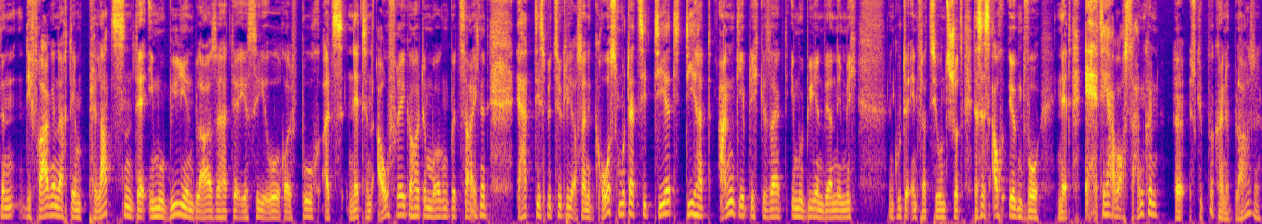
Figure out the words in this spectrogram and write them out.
Denn die Frage nach dem Platzen der Immobilienblase hat ja Ihr CEO Rolf Buch als netten Aufreger heute Morgen bezeichnet. Er hat diesbezüglich auch seine Großmutter zitiert. Die hat angeblich gesagt, Immobilien wären nämlich ein guter Inflationsschutz. Das ist auch irgendwo nett. Er hätte ja aber auch sagen können, äh, es gibt gar keine Blase.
